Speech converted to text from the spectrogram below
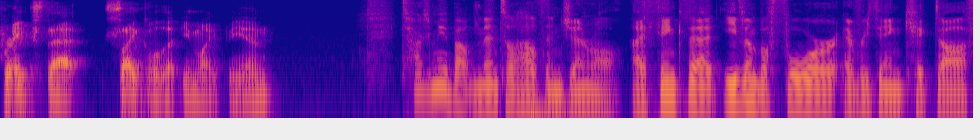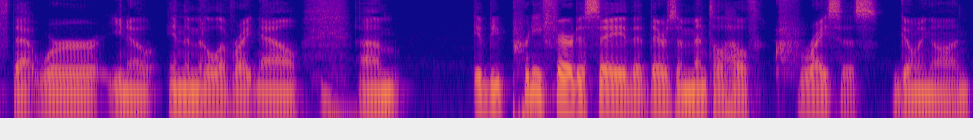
breaks that cycle that you might be in. Talk to me about mental health in general. I think that even before everything kicked off that we're you know in the middle of right now, um, it'd be pretty fair to say that there's a mental health crisis going on.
